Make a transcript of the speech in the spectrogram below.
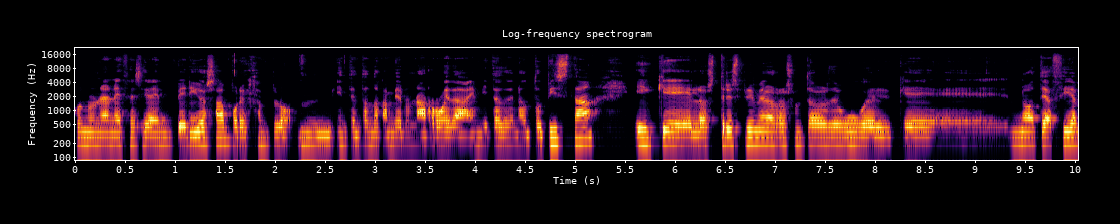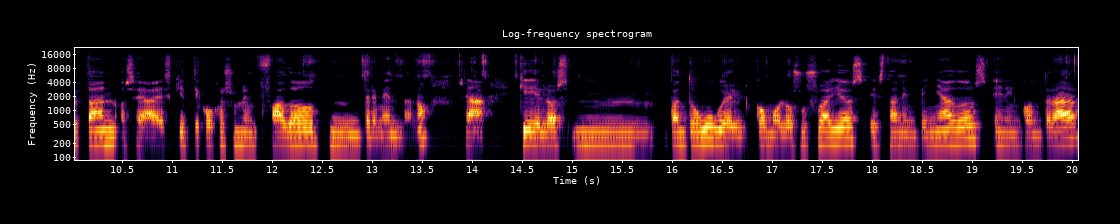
con una necesidad imperiosa, por ejemplo, mm, intentando cambiar una rueda en mitad de una autopista y que los tres primeros resultados de Google que no te aciertan, o sea, es que te coges un enfado mm, tremendo, ¿no? O sea, que los mm, tanto Google como los usuarios están empeñados en encontrar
